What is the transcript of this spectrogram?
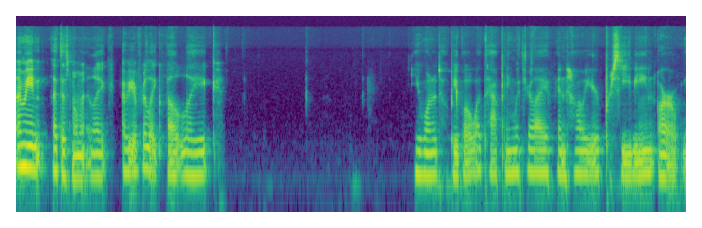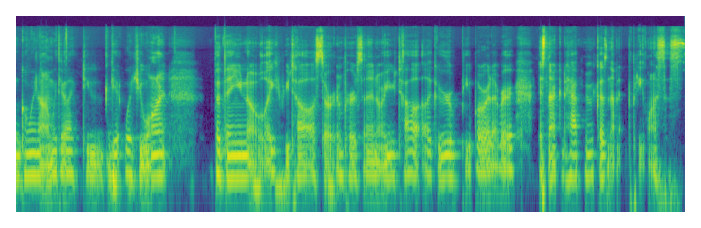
I mean, at this moment, like, have you ever like felt like you want to tell people what's happening with your life and how you're perceiving or going on with your life to get what you want? But then you know, like if you tell a certain person or you tell like a group of people or whatever, it's not gonna happen because not everybody wants to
